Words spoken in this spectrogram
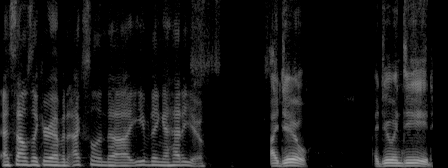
That sounds like you have an excellent uh, evening ahead of you. I do. I do indeed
